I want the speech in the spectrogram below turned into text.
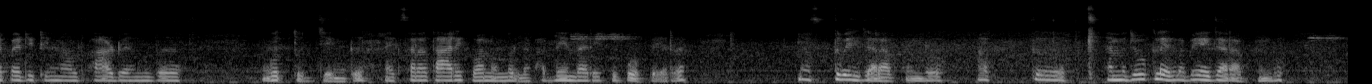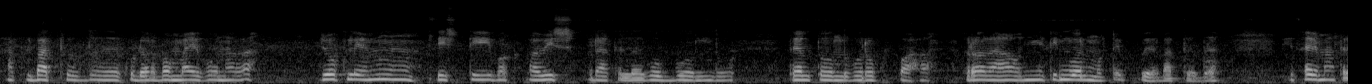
ಏಪ ಎಡಿಟಿಂಗ್ ಮಾಡಿ ಪಾಡು ಎಂದು ಗೊತ್ತುಜ್ಜೆಂಕ್ ಐದು ಸಲ ತಾರೀಕು ಒಂದೊಂದಿಲ್ಲ ಹದಿನೈದು ತಾರೀಕಿಗೆ ಹೋಗ್ತೇರು ಮಸ್ತ್ ಬೇಜಾರಾಗ್ಕೊಂಡು, ಮಸ್ತ್ ನನ್ನ ಜೋಕ್ಲೆ ಇಲ್ಲ ಬೇಜಾರಾಗ್ಕೊಂಡು ಮಕ್ಳು ಬತ್ತದ ಕುಡೋರ ಬೊಂಬಾಯಿಗೆ ಹೋನಾಗ ಜೋಕ್ಲೇನು ಸಿಷ್ಟಿ, ಬಕ್ ಭವಿಷ್ ಬರಾಕಲ್ಲ ಗೊಬ್ಬು ಒಂದು ತೆಲ್ತೊಂದು ಬರೋಪ್ಪ ಬರೋರ ಒಂದೇ ತಿಂಗಳು ಮುಟ್ಟೆ ಪೇರು ಬತ್ತದ. ಈ ಸರಿ ಮಾತ್ರ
